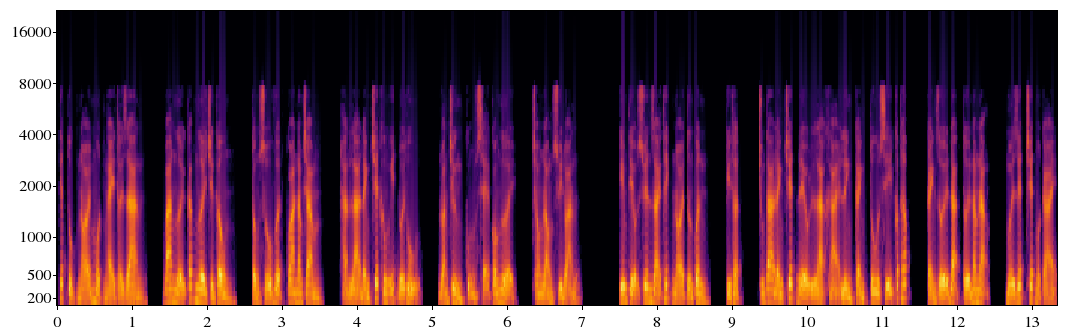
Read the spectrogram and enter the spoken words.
tiếp tục nói một ngày thời gian, ba người các ngươi chiến công, tổng số vượt qua năm trăm, hẳn là đánh chết không ít đối thủ, đoán chừng cũng sẽ có người trong lòng suy đoán. Kim tiểu xuyên giải thích nói, tướng quân, kỳ thật, chúng ta đánh chết đều là khải linh cảnh tu sĩ cấp thấp, cảnh giới đạt tới năm nặng, mới giết chết một cái.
